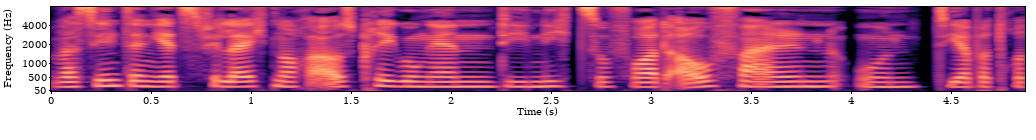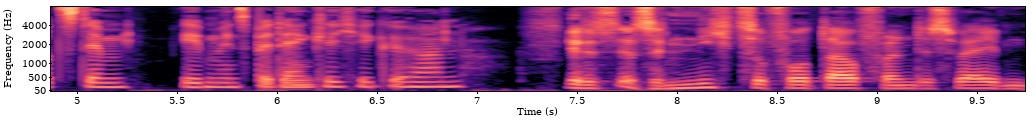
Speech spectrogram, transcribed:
Was sind denn jetzt vielleicht noch Ausprägungen, die nicht sofort auffallen und die aber trotzdem eben ins Bedenkliche gehören? Ja, das also nicht sofort auffallen, das wäre eben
